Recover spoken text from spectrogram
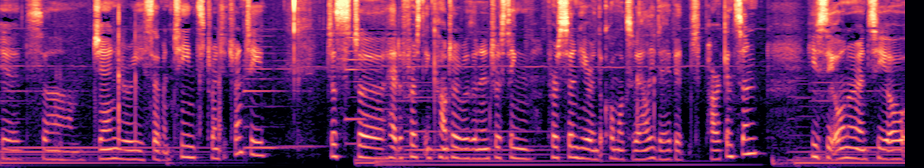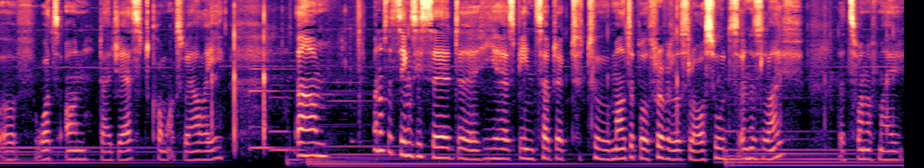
It's um, January 17th, 2020. Just uh, had a first encounter with an interesting person here in the Comox Valley, David Parkinson. He's the owner and CEO of What's on Digest, Comox Valley. Um, one of the things he said, uh, he has been subject to multiple frivolous lawsuits in his life. That's one of my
